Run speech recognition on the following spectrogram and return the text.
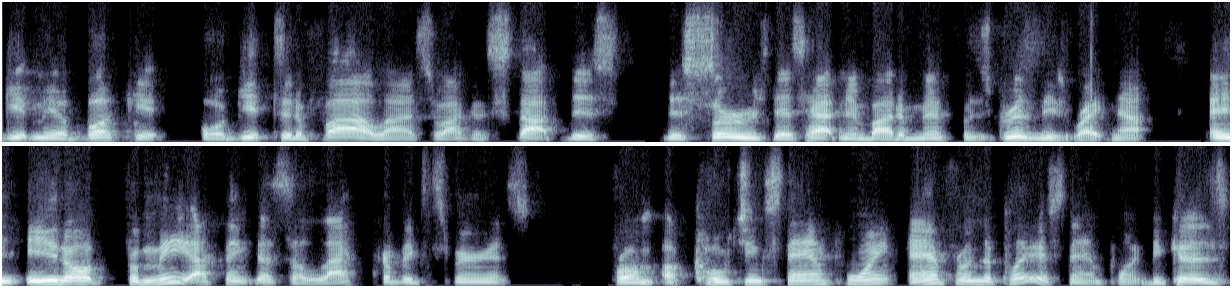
get me a bucket, or get to the foul line so I can stop this this surge that's happening by the Memphis Grizzlies right now. And you know, for me, I think that's a lack of experience from a coaching standpoint and from the player standpoint, because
